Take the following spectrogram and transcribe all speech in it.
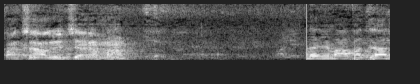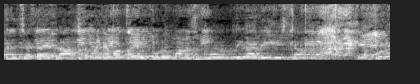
ఫంక్షన్ హాల్ ఇచ్చారమ్మా. మా భద్రాద్రి చటాయి ట్రాన్స్ఫర్ అనే మొత్తం ఎప్పుడు మనస్ఫూర్తిగా అది ఇష్టం ఎప్పుడు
